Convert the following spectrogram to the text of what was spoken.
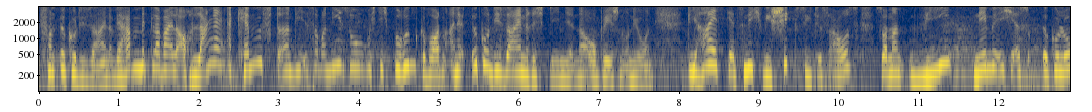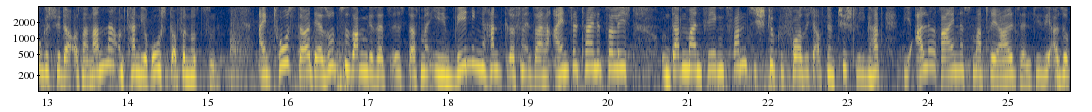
von Ökodesign. Wir haben mittlerweile auch lange erkämpft, äh, die ist aber nie so richtig berühmt geworden, eine Ökodesign-Richtlinie in der Europäischen Union. Die heißt jetzt nicht, wie schick sieht es aus, sondern wie nehme ich es ökologisch wieder auseinander und kann die Rohstoffe nutzen. Ein Toaster, der so zusammengesetzt ist, dass man ihn in wenigen Handgriffen in seine Einzelteile zerlegt und dann meinetwegen 20 Stücke vor sich auf dem Tisch liegen hat, die alle reines Material sind, die Sie also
